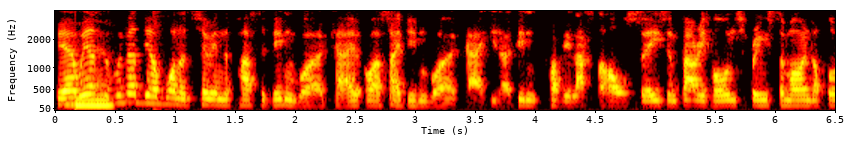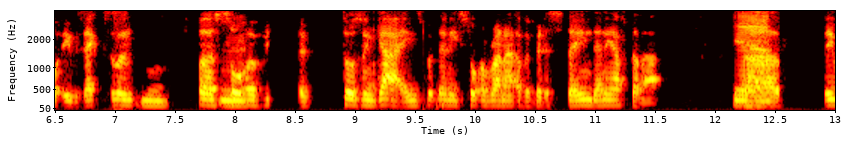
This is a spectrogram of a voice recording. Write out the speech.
yeah, we Yeah. had we've had the odd one or two in the past that didn't work out. Well, I say didn't work out. You know, didn't probably last the whole season. Barry Horne springs to mind. I thought he was excellent Mm. first sort of you know, dozen games, but then he sort of ran out of a bit of steam. Then he after that, Yeah. Uh, he,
